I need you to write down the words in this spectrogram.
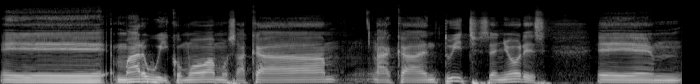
Eh, Marwi, ¿cómo vamos? Acá, acá en Twitch, señores. Eh,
